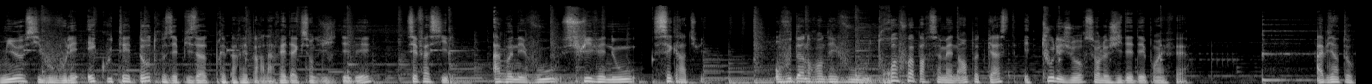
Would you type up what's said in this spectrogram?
mieux si vous voulez écouter d'autres épisodes préparés par la rédaction du JDD, c'est facile. Abonnez-vous, suivez-nous, c'est gratuit. On vous donne rendez-vous trois fois par semaine en podcast et tous les jours sur le JDD.fr. À bientôt.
